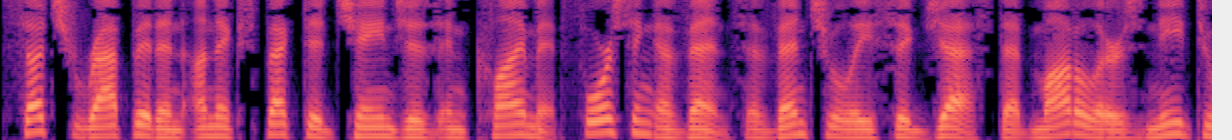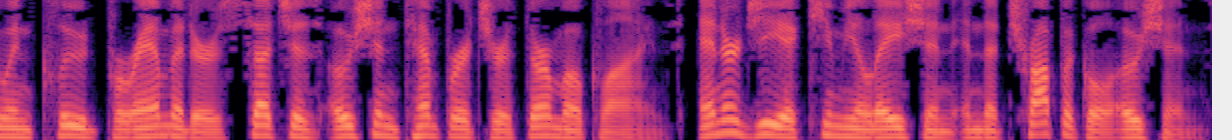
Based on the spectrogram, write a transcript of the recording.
Such rapid and unexpected changes in climate-forcing events eventually suggest that modelers need to include parameters such as ocean temperature thermoclines, energy accumulation in the tropical oceans,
